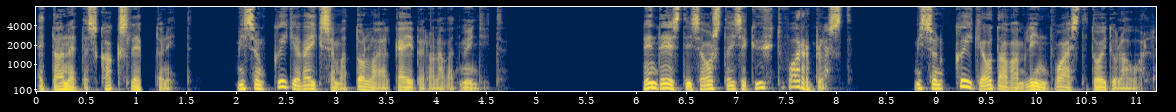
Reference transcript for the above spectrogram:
et ta annetas kaks leptonit, mis on kõige väiksemad tol ajal käibel olevad mündid. Nende eest ei saa osta isegi üht varblast, mis on kõige odavam lind vaeste toidulaual.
